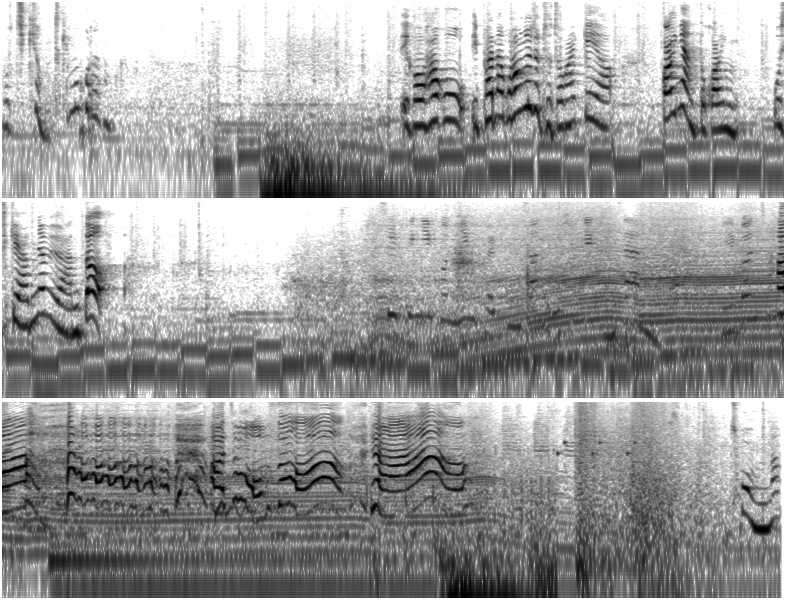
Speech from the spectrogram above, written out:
뭐 치킨 어떻게 먹으라는 거야? 이거 하고 이 판하고 확률 좀 조정할게요. 꽝이 안 떠 꽝이. 50개 합념이 왜안 떠? 뽀님 별풍선 50개 감사합니다. 1번 총만 아! 아, 저 없어! 야! 총 없나?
